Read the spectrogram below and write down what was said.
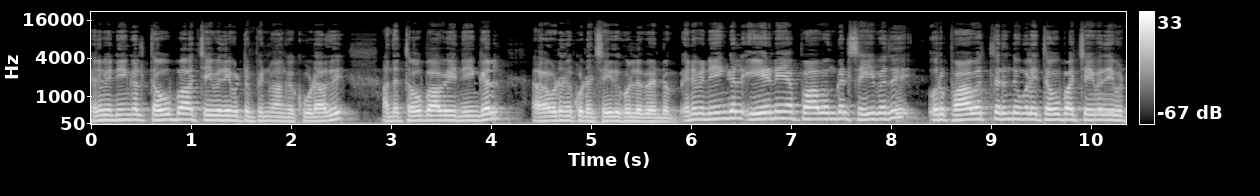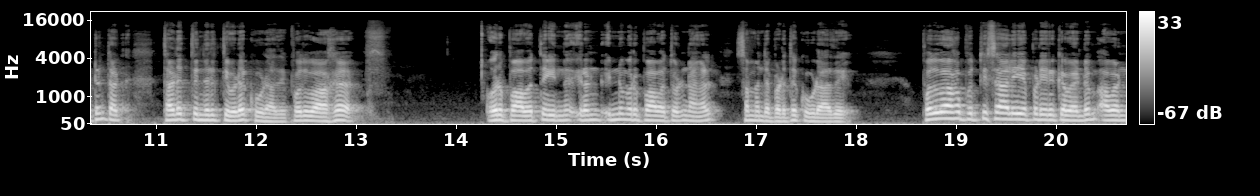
எனவே நீங்கள் தௌபா செய்வதை விட்டு பின்வாங்கக்கூடாது அந்த தௌபாவை நீங்கள் உடனுக்குடன் செய்து கொள்ள வேண்டும். எனவே நீங்கள் ஏனைய பாவங்கள் செய்வது ஒரு பாவத்திலிருந்து உங்களை தௌபா செய்வதை விட்டும் தடு தடுத்து நிறுத்திவிடக்கூடாது பொதுவாக ஒரு பாவத்தை இன்னும் இரண்டு இன்னும் ஒரு பாவத்தோடு நாங்கள் சம்பந்தப்படுத்தக்கூடாது பொதுவாக புத்திசாலி எப்படி இருக்க வேண்டும்? அவன்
